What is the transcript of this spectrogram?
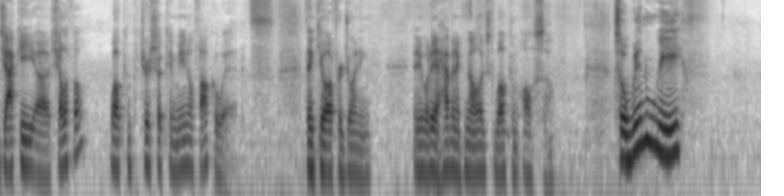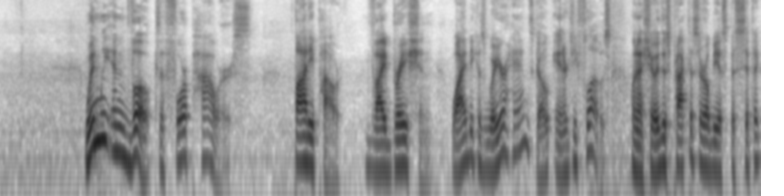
Jackie uh, welcome Patricia Camino Falkowitz. Thank you all for joining. Anybody I haven't acknowledged, welcome also. So when we when we invoke the four powers, body power, vibration, why? Because where your hands go, energy flows. When I show you this practice, there will be a specific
